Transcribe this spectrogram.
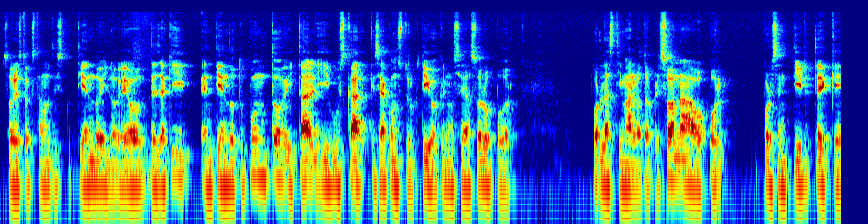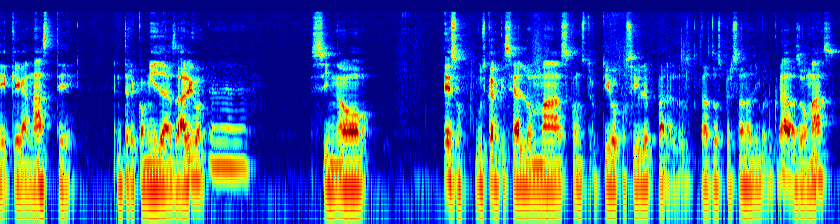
sobre esto que estamos discutiendo y lo veo desde aquí, entiendo tu punto y tal, y buscar que sea constructivo, que no sea solo por, por lastimar a la otra persona o por, por sentirte que, que ganaste, entre comillas, algo, mm. sino eso, buscar que sea lo más constructivo posible para los, las dos personas involucradas o más,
